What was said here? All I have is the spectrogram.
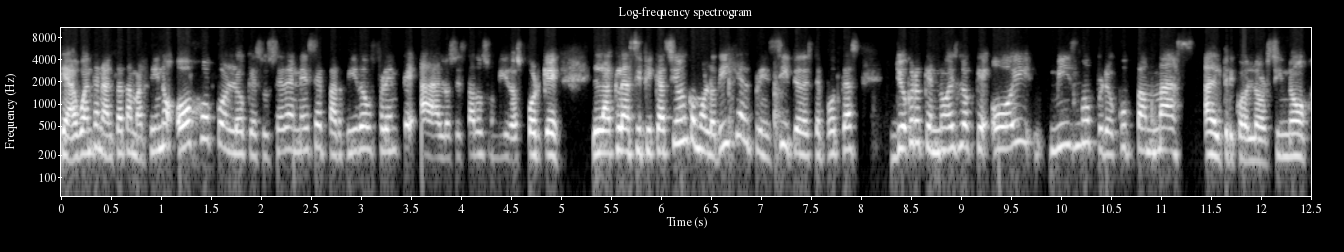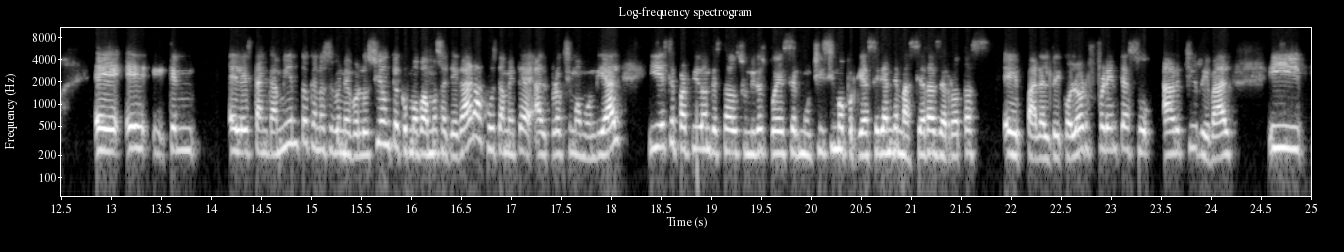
que aguanten al Tata Martino. Ojo con lo que sucede en ese partido frente a los Estados Unidos, porque la clasificación, como lo dije al principio de este podcast, yo creo que no es lo que hoy mismo preocupa más al tricolor, sino eh, eh, que el estancamiento, que no se ve una evolución, que cómo vamos a llegar a justamente al próximo mundial. Y este partido ante Estados Unidos puede ser muchísimo porque ya serían demasiadas derrotas eh, para el tricolor frente a su archirrival. Y,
